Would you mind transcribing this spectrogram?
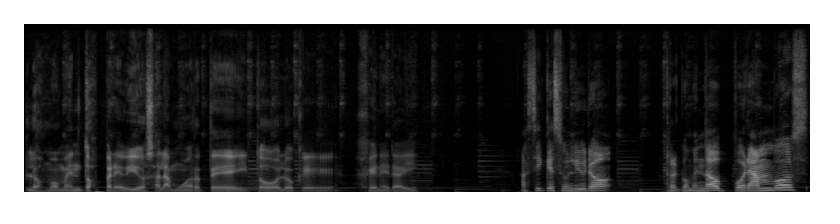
los momentos previos a la muerte y todo lo que genera ahí. Así que es un libro recomendado por ambos.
